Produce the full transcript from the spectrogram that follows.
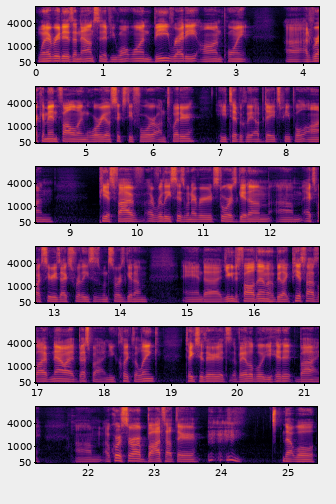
Whenever it is announced, and if you want one, be ready on point. Uh, I'd recommend following Wario64 on Twitter. He typically updates people on PS5 uh, releases whenever stores get them, um, Xbox Series X releases when stores get them and uh, you can just follow them. It'll be like PS5's live now at Best Buy, and you click the link, takes you there. It's available. You hit it, buy. Um, of course, there are bots out there that will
